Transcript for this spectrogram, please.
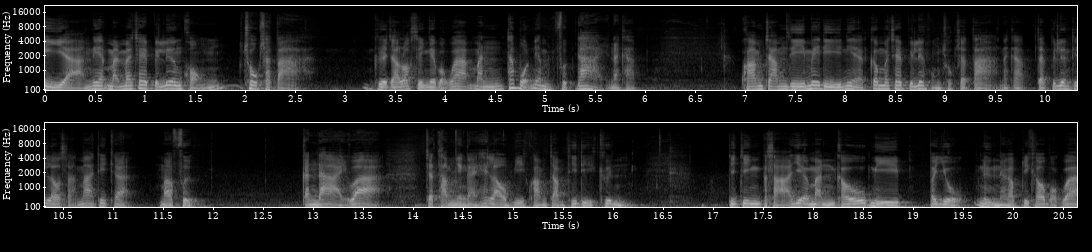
4 อย่างเนี่ยมันไม่ใช่เป็นเรื่องของโชคชะตา คืออาจารย์ Roxin แกบอกว่ามันทั้งหมดเนี่ยมันฝึกได้นะครับ ความจำดีไม่ดีเนี่ยก็ไม่ใช่เป็นเรื่องของโชคชะตานะครับ แต่เป็นเรื่องที่เราสามารถที่จะมาฝึกกันได้ว่าจะทำยังไงให้เรามีความจำที่ดีขึ้น จริงๆ ภาษาเยอรมันเขามีประโยคหนึ่งนะครับ ที่เขาบอกว่า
